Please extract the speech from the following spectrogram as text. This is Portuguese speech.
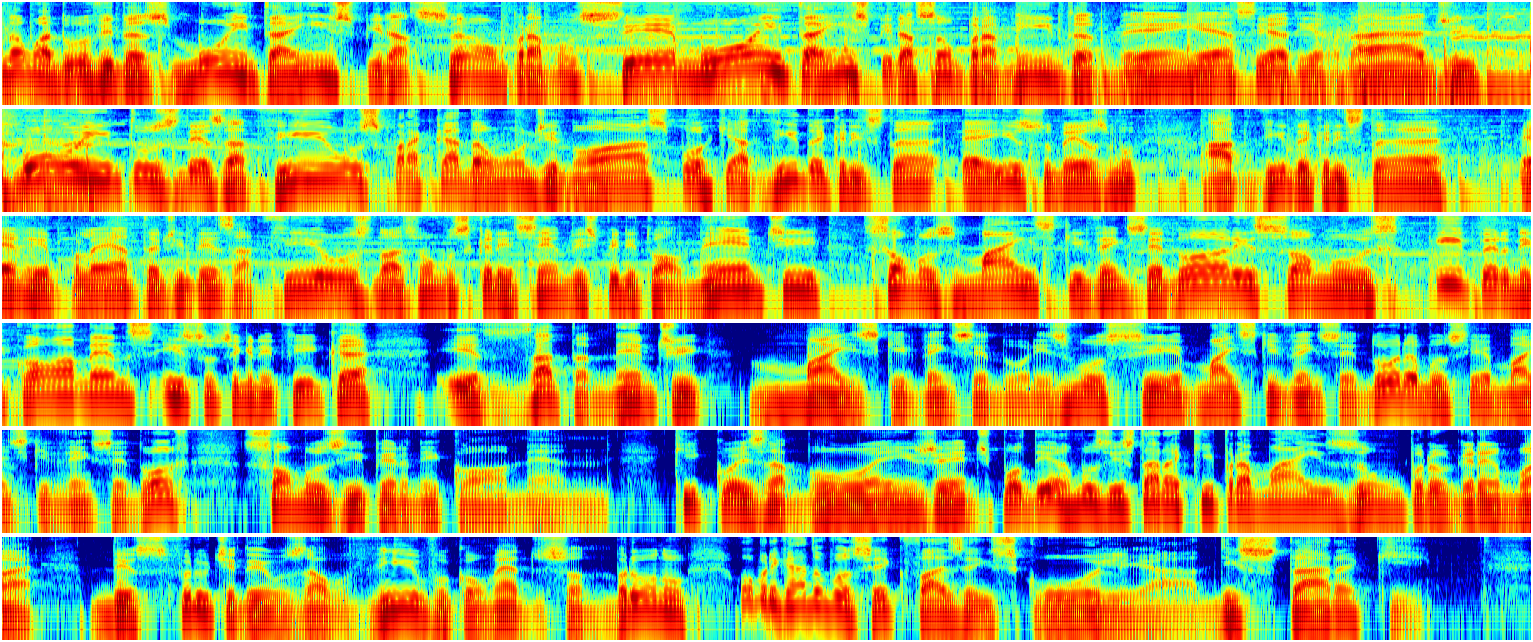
Não há dúvidas, muita inspiração para você, muita inspiração para mim também, essa é a verdade. Muitos desafios para cada um de nós, porque a vida cristã é isso mesmo, a vida cristã é repleta de desafios, nós vamos crescendo espiritualmente, somos mais que vencedores, somos hipernicomens, isso significa exatamente mais que vencedores. Você é mais que vencedora, você é mais que vencedor, somos Hipernicomen. Que coisa boa, hein, gente? Podermos estar aqui para mais um programa Desfrute Deus ao vivo com Edson Bruno. Obrigado você que faz a escolha de estar aqui.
